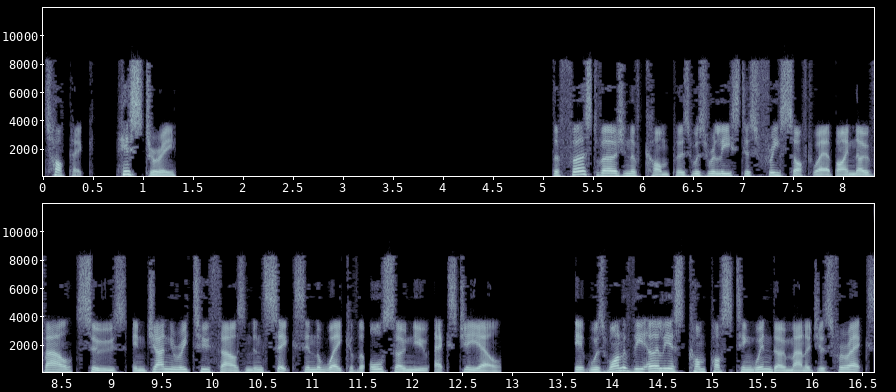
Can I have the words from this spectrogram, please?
Topic: History The first version of Compiz was released as free software by Novell in January 2006 in the wake of the also new XGL. It was one of the earliest compositing window managers for X.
